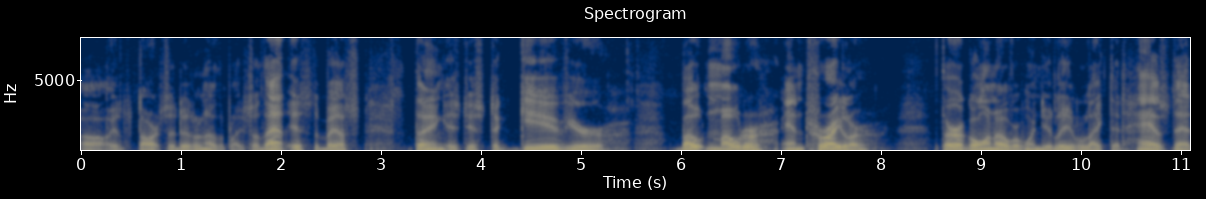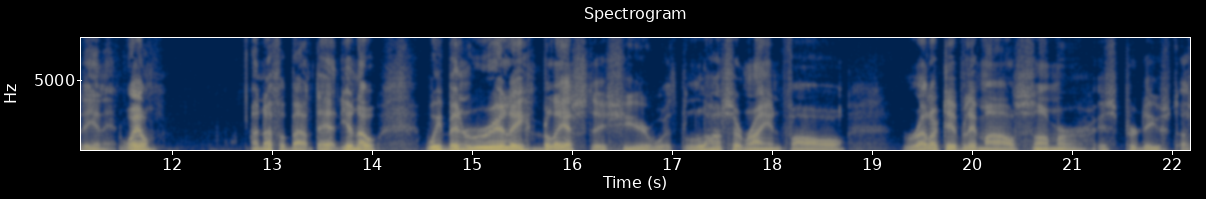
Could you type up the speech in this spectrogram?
uh, it starts at another place. So that is the best thing is just to give your boat and motor and trailer thorough going over when you leave a lake that has that in it. Well, enough about that. You know, we've been really blessed this year with lots of rainfall, relatively mild summer. It's produced a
